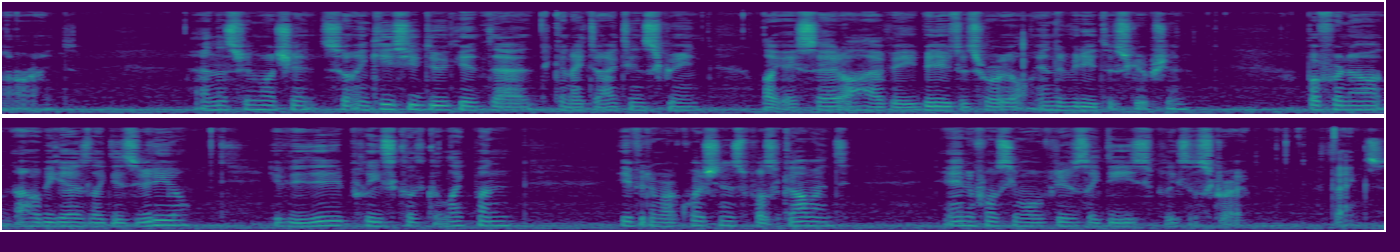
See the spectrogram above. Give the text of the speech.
Alright, and that's pretty much it. So in case you do get that connect to iTunes screen, like I said, I'll have a video tutorial in the video description. But for now, I hope you guys liked this video. If you did, please click the like button. If you have more questions, post a comment. And if you want to see more videos like these, please subscribe. Thanks.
